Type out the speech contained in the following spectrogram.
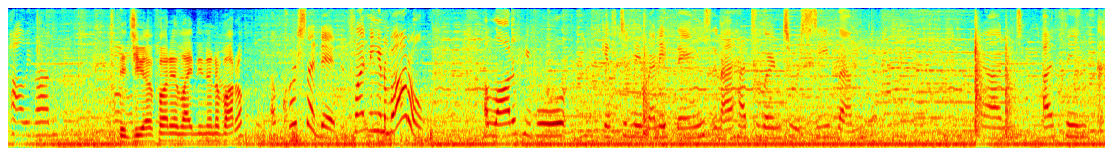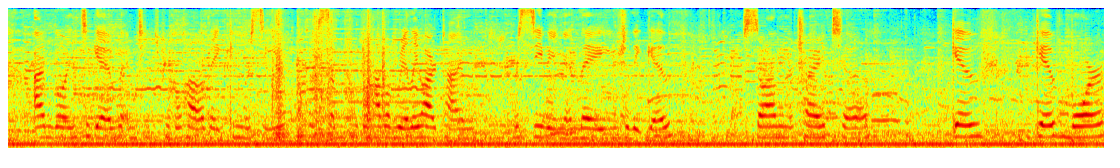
Polygon. Did you have fun in Lightning in a Bottle? Of course I did. It's lightning in a bottle. A lot of people gifted me many things and I had to learn to receive them. And I think I'm going to give and teach people how they can receive because some people have a really hard time receiving and they usually give. So I'm going to try to give give more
